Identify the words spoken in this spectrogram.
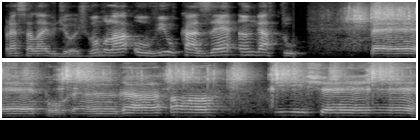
para essa live de hoje. Vamos lá ouvir o Casé Angatu. Pé poranga, ó, ixerraí,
